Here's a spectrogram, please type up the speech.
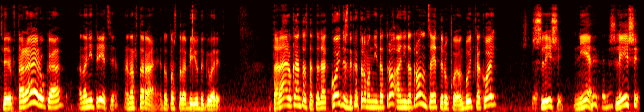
Теперь вторая рука, она не третья, она вторая. Это то, что Раби Юда говорит. Вторая рука, она тоже так. Тогда койдыш, до которого он не, дотро... а не дотронутся этой рукой, он будет какой? Шлиши. Нет, шлиши.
